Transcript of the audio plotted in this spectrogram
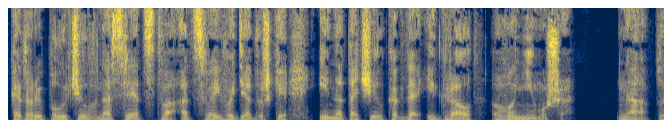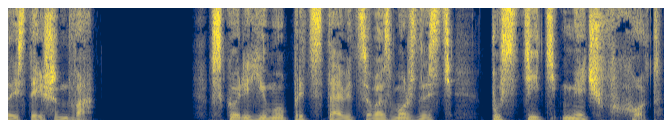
который получил в наследство от своего дедушки и наточил, когда играл в Онимуша на PlayStation 2. Вскоре ему представится возможность пустить меч в ход.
